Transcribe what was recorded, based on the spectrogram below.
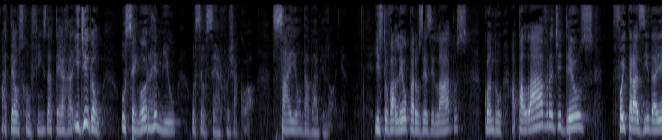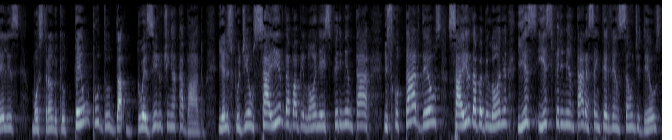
até os confins da terra e digam: O Senhor remiu o seu servo Jacó. Saiam da Babilônia. Isto valeu para os exilados, quando a palavra de Deus foi trazida a eles, mostrando que o tempo do, da, do, exílio tinha acabado e eles podiam sair da Babilônia e experimentar, escutar Deus, sair da Babilônia e, e experimentar essa intervenção de Deus,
